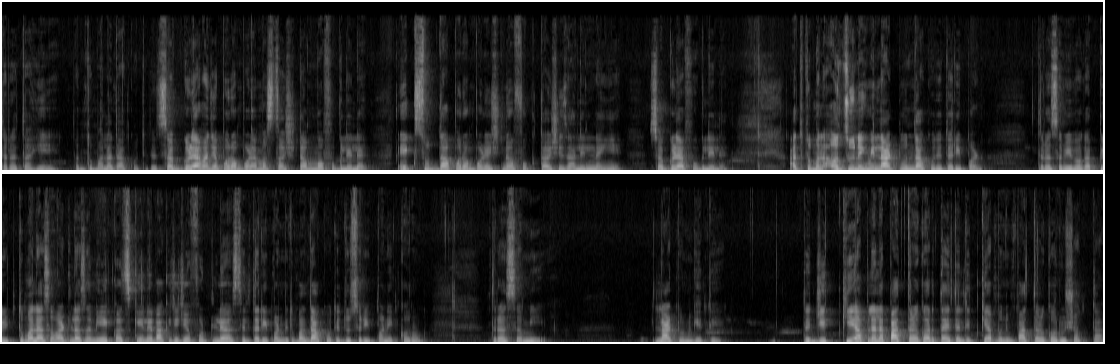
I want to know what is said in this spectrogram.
तर आता ही पण तुम्हाला दाखवते. ते सगळ्या माझ्या पुरणपोळ्या मस्त अशी टम्म फुगलेल्या आहे एकसुद्धा पुरणपोळी अशी न फुगता अशी झालेली नाही आहे सगळ्या फुगलेल्या आहेत. आता तुम्हाला अजून एक मी लाटून दाखवते तरी पण. तर असं मी बघा पीठ तुम्हाला असं वाटलं असं मी एकच केलं बाकीचे जे फुटले असतील तरी पण मी तुम्हाला दाखवते दुसरी पण एक करून. तर असं मी लाटून घेते. तर जितकी आपल्याला पातळ करता येतील तितकी आपण पातळ करू शकता.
